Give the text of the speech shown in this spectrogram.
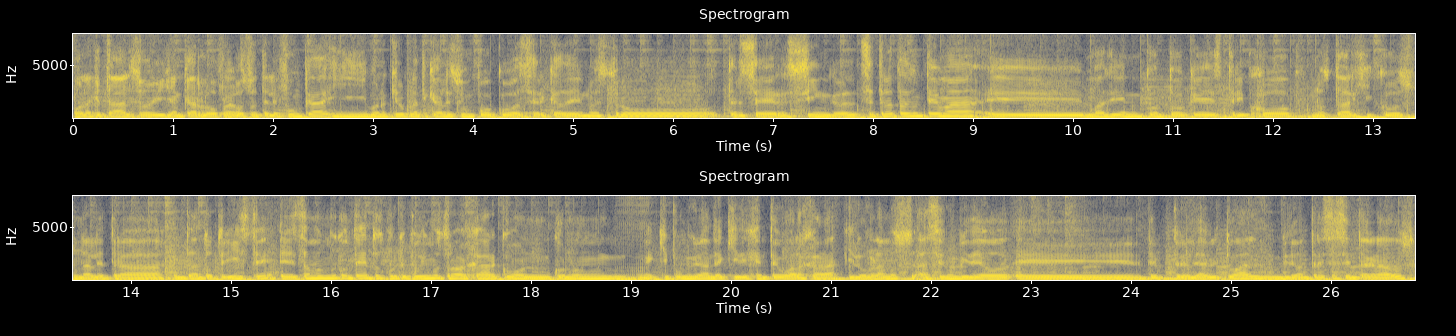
Hola, ¿qué tal? Soy Giancarlo Fragoso de Telefunca y bueno, quiero platicarles un poco acerca de nuestro tercer single. Se trata de un tema eh, más bien con toques trip hop, nostálgicos, una letra un tanto triste. Estamos muy contentos porque pudimos trabajar con, con, un equipo muy grande aquí de gente de Guadalajara y logramos hacer un video eh, de realidad virtual, un video en 360 grados.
